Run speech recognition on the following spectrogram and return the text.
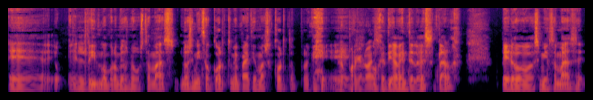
Eh, el ritmo por lo menos me gustó más. No se me hizo corto, me pareció más corto, porque, eh, porque lo es. objetivamente lo es, claro. Pero se me hizo más, eh,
